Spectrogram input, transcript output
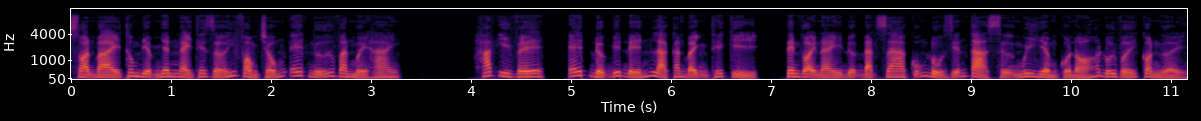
Soạn bài thông điệp nhân ngày thế giới phòng chống AIDS ngữ văn 12. HIV, AIDS được biết đến là căn bệnh thế kỷ, tên gọi này được đặt ra cũng đủ diễn tả sự nguy hiểm của nó đối với con người.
